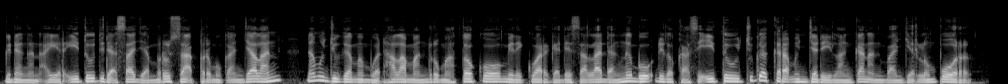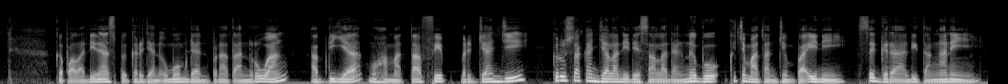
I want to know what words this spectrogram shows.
Genangan air itu tidak saja merusak permukaan jalan, namun juga membuat halaman rumah toko milik warga desa Ladang Nebu di lokasi itu juga kerap menjadi langganan banjir lumpur. Kepala Dinas Pekerjaan Umum dan Penataan Ruang, Abdiya Muhammad Tafib berjanji kerusakan jalan di desa Ladang Nebu, Kecamatan Jempa ini segera ditangani.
